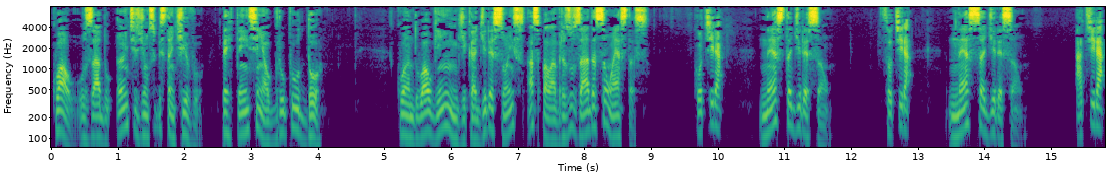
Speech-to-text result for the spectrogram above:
qual, usado antes de um substantivo, pertencem ao grupo do. Quando alguém indica direções, as palavras usadas são estas: kochira, nesta direção, sochira, nessa direção, atira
